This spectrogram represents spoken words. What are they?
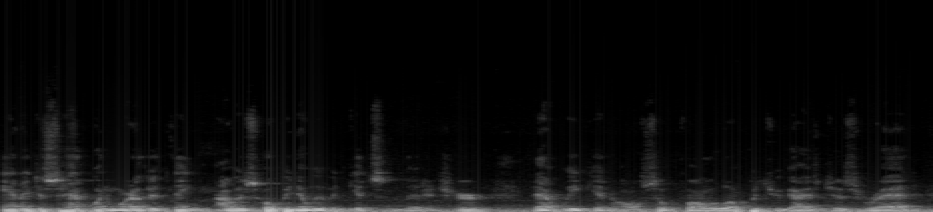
and I just have one more other thing. I was hoping that we would get some literature that we can also follow up what you guys just read.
